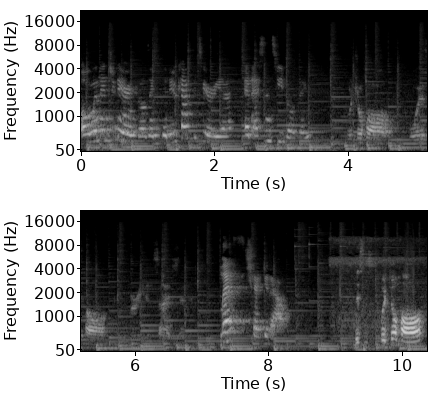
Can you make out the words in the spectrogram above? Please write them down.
Olin Engineering Building, the new cafeteria, and S&T Building, Mitchell Hall, Boys Hall, Marine Science Center. Let's check it out. This is Twitchell Hall,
